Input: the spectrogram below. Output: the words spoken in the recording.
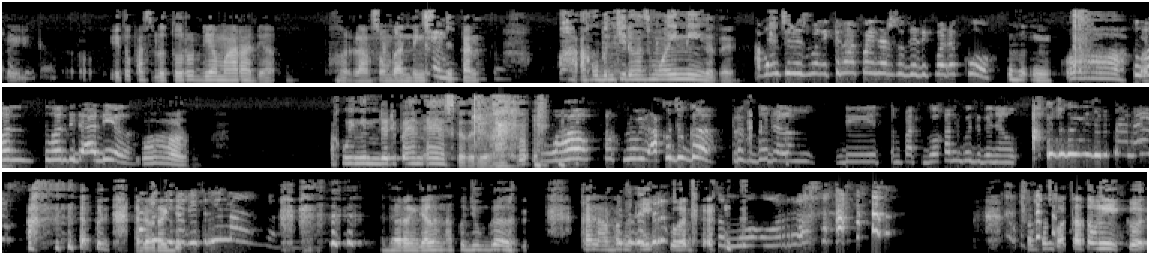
gitu itu pas lu turun dia marah dia. Langsung banting Eh, setir kan. gitu. Wah, aku benci dengan semua ini katanya. aku mencuri semua ini kenapa ini harus terjadi kepadaku Wah, Tuhan Tuhan tidak adil wah. Aku ingin jadi PNS kata dia. wow aku aku juga terus gue dalam di tempat gue kan gue juga nyaut aku juga ingin jadi PNS ada tapi orang tidak diterima ada orang jalan aku juga. Kan abang juga ikut. semua orang abang kok tato ngikut.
